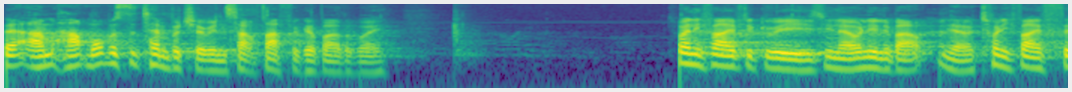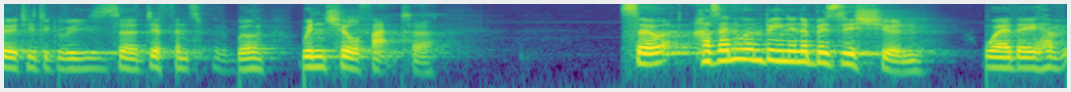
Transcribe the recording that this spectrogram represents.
But, um, how, what was the temperature in South Africa, by the way? 25 degrees, you know, only about you know, 25, 30 degrees uh, difference with wind chill factor. So, has anyone been in a position where they have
